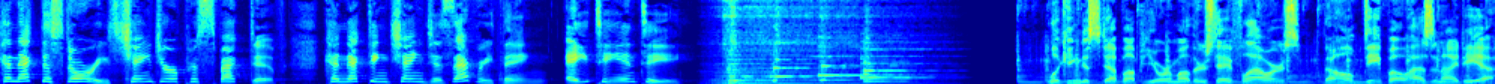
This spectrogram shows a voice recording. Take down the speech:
Connect the stories, change your perspective. Connecting changes everything. AT&T. Looking to step up your Mother's Day flowers? The Home Depot has an idea.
